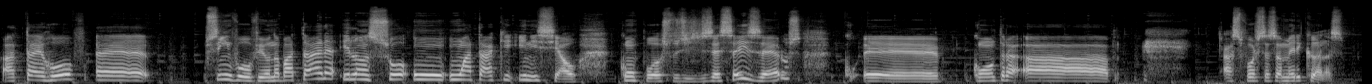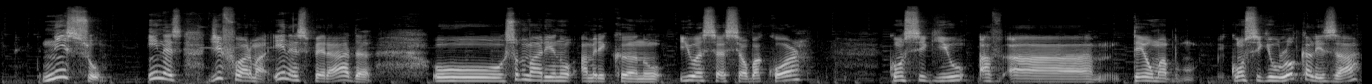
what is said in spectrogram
a Taiho é, se envolveu na batalha e lançou um, um ataque inicial composto de 16 zeros é, contra a, as forças americanas. Nisso, de forma inesperada, o submarino americano USS Albacore conseguiu a, a, ter uma conseguiu localizar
